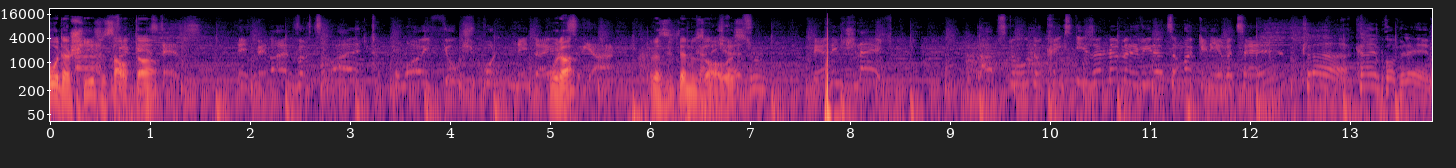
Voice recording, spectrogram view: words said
Oh, der Schief ist auch da. Oder? Oder sieht der nur so aus? Klar, kein Problem.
